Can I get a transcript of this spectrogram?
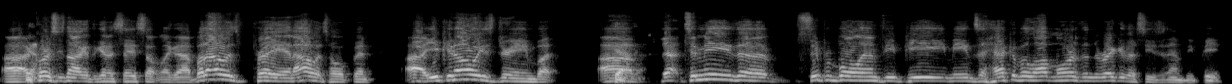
Uh, yeah. Of course, he's not going to say something like that, but I was praying, I was hoping. Uh, you can always dream, but uh, yeah. that, to me, the Super Bowl MVP means a heck of a lot more than the regular season MVP.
